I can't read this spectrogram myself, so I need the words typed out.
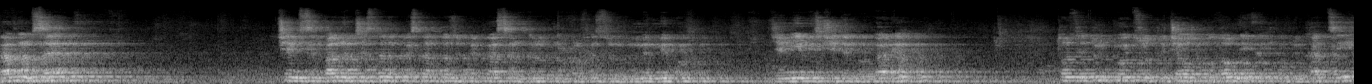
Радвам се, че ми се падна честа да представя този прекрасен труд на професор Любомир Миков, Джемия Мисчите в България. този труд, който се отличава от подобни публикации,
